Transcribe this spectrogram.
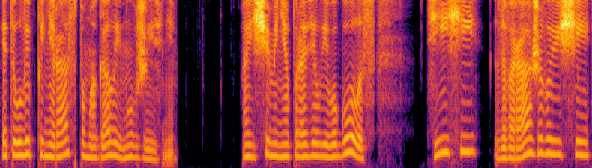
эта улыбка не раз помогала ему в жизни. А еще меня поразил его голос, тихий, завораживающий.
